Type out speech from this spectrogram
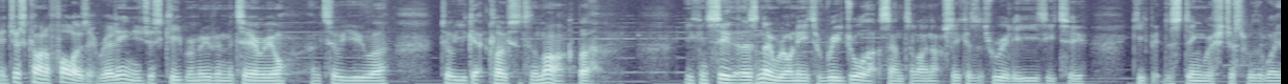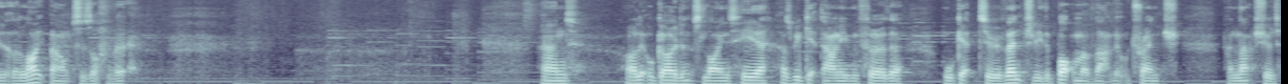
it just kind of follows it really and you just keep removing material until you uh, until you get closer to the mark. But you can see that there's no real need to redraw that center line actually because it's really easy to keep it distinguished just with the way that the light bounces off of it. And our little guidance lines here as we get down even further we'll get to eventually the bottom of that little trench and that should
